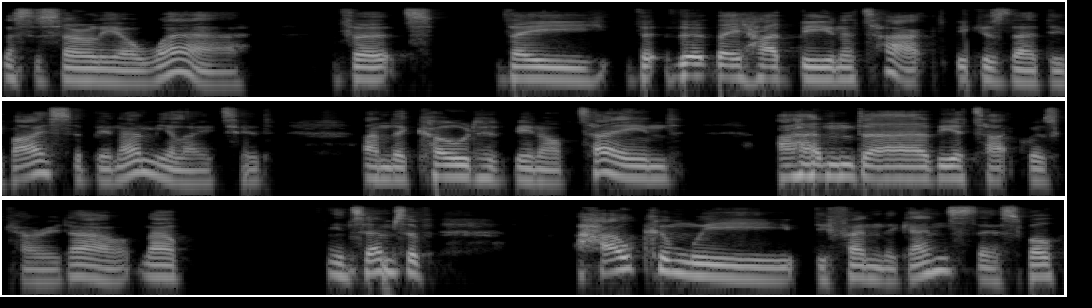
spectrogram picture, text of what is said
necessarily aware that they that, that they had been attacked because their device had been emulated and the code had been obtained and uh, the attack was carried out. Now, in terms of how can we defend against this? Well,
